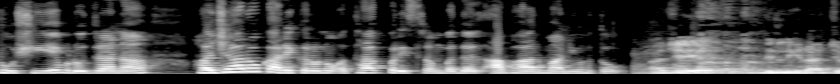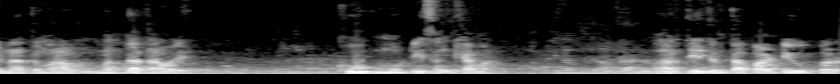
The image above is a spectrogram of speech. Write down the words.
જોશીએ વડોદરાના હજારો કાર્યકરોનો અથાગ પરિશ્રમ બદલ આભાર માન્યો હતો. આજે દિલ્હી રાજ્યના તમામ મતદાતાઓએ ખૂબ મોટી સંખ્યામાં ભારતીય જનતા પાર્ટી ઉપર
